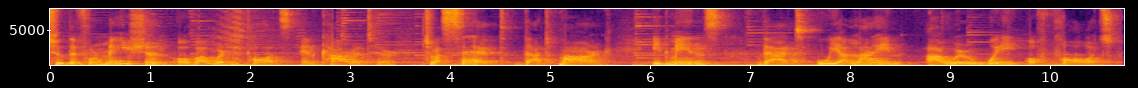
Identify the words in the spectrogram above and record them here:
to the formation of our thoughts and character. To accept that mark, it means that we align our way of thoughts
